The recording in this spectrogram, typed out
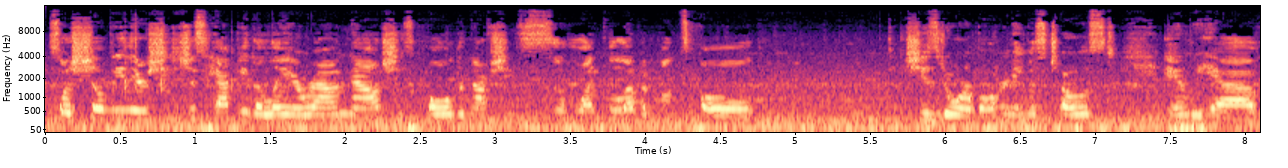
So she'll be there. She's just happy to lay around now. She's old enough. She's uh, like 11 months old. She's adorable. Her name is Toast. And we have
